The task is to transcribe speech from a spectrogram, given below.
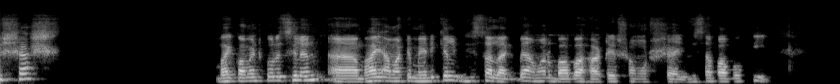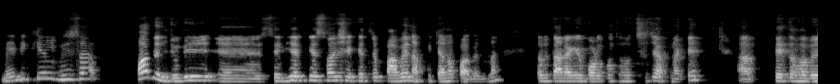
বিশ্বাস ভাই কমেন্ট করেছিলেন ভাই, আমাকে মেডিকেল ভিসা লাগবে, আমার বাবা হার্টের সমস্যায় ভিসা পাবো কি? মেডিকেল ভিসা পাবেন, যদি সেভিয়ার কেস হয়, সেক্ষেত্রে পাবেন আপনি, কেন পাবেন না? তবে তার আগে বড় কথা হচ্ছে যে আপনাকে পেতে হবে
